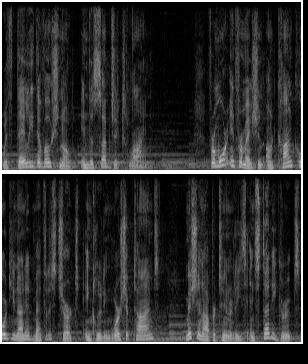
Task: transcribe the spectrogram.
with daily devotional in the subject line. For more information on Concord United Methodist Church, including worship times, mission opportunities, and study groups,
